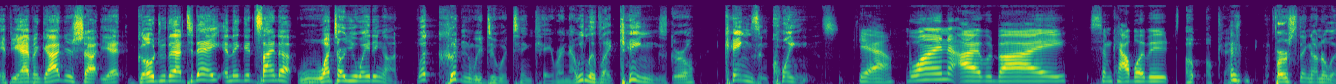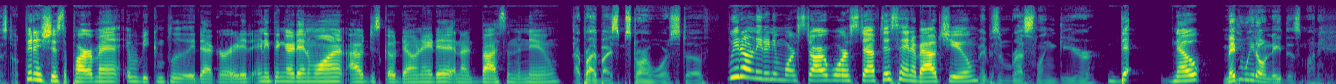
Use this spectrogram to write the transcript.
If you haven't gotten your shot yet, go do that today and then get signed up. What are you waiting on? What couldn't we do with 10K right now? We live like kings, girl. Kings and queens. Yeah. One, I would buy some cowboy boots. Oh, okay. First thing on the list. Okay. Finish this apartment. It would be completely decorated. Anything I didn't want, I would just go donate it and I'd buy something new. I'd probably buy some Star Wars stuff. We don't need any more Star Wars stuff. This ain't about you. Maybe some wrestling gear. D- nope. Maybe we don't need this money.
